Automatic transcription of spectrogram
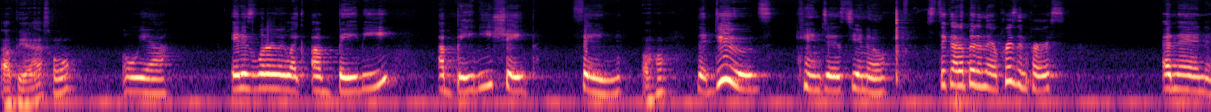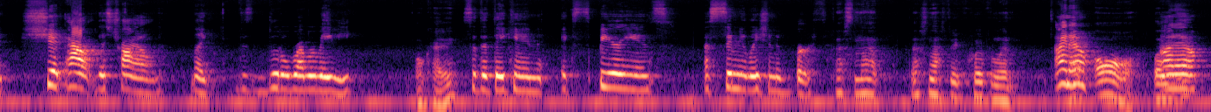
Out the asshole? Oh yeah, it is literally like a baby, a baby shape thing Uh-huh. that dudes can just you know stick out it up in their prison purse and then shit out this child like this little rubber baby Okay. so that they can experience a simulation of birth. That's not that's not the equivalent I know. at all. Like, I know.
